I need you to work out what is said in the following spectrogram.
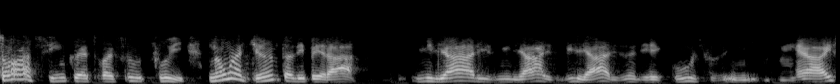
Só assim o crédito vai fluir. Não adianta liberar milhares, milhares, bilhares né, de recursos em, em, reais,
